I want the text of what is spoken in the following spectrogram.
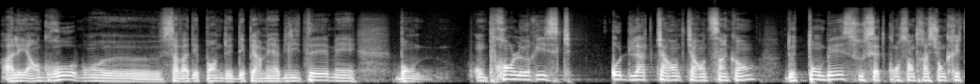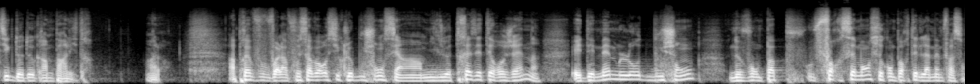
Allez, en gros, bon, ça va dépendre des, perméabilités, mais bon, on prend le risque, au-delà de 40-45 ans, de tomber sous cette concentration critique de 2 grammes par litre. Après, il voilà, faut savoir aussi que le bouchon, c'est un milieu très hétérogène, et des mêmes lots de bouchons ne vont pas forcément se comporter de la même façon.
